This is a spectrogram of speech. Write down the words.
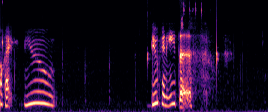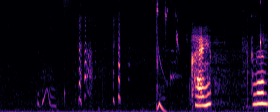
Okay, you you can eat this. Okay, and then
